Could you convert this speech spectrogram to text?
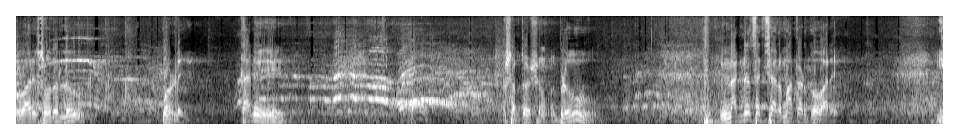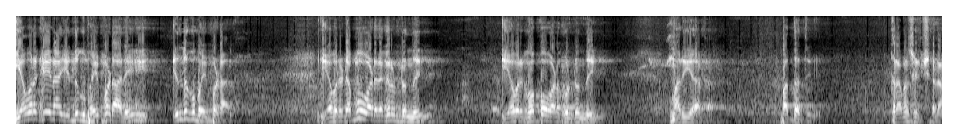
వారి సోదరులు మురళి. కానీ సంతోషం. ఇప్పుడు నగ్న సత్యాలు మాట్లాడుకోవాలి. ఎవరికైనా ఎందుకు భయపడాలి? ఎందుకు భయపడాలి? ఎవరి డబ్బు వాడి దగ్గర ఉంటుంది? ఎవరి గొప్ప వాడికి ఉంటుంది? మర్యాద పద్ధతి క్రమశిక్షణ.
